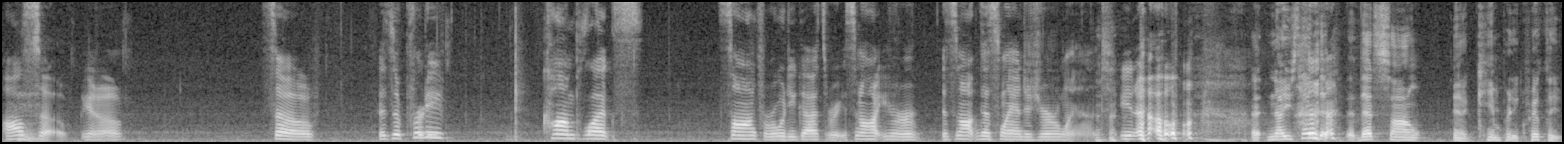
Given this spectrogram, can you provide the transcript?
also, hmm. you know. So it's a pretty complex song for Woody Guthrie. It's not your it's not this land is your land, you know. Uh, now you said that that, that song uh, came pretty quickly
